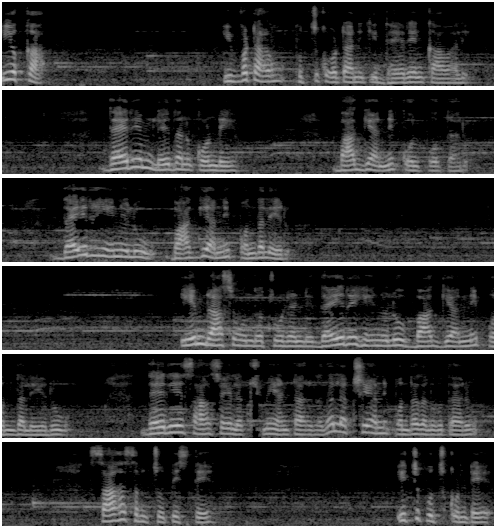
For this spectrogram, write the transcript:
ఈ యొక్క ఇవ్వటం పుచ్చుకోవటానికి ధైర్యం కావాలి. ధైర్యం లేదనుకోండి భాగ్యాన్ని కోల్పోతారు. ధైర్యహీనులు భాగ్యాన్ని పొందలేరు. ఏం రాసి ఉందో చూడండి. ధైర్యహీనులు భాగ్యాన్ని పొందలేరు. ధైర్య సాహసే లక్ష్మి అంటారు కదా లక్ష్యాన్ని పొందగలుగుతారు. సాహసం చూపిస్తే ఇచ్చిపుచ్చుకుంటే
